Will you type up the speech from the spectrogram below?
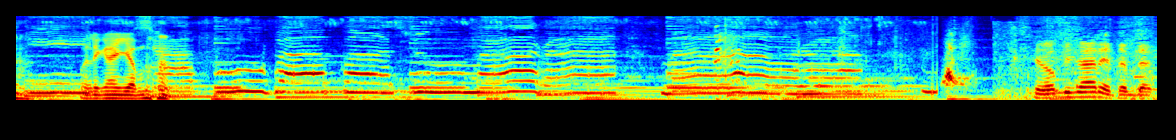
Maling ayam. Coba bisa ya tablet.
